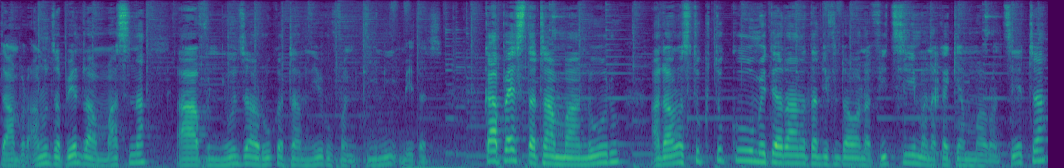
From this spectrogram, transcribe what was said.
d'Ambre an'onja be ny ranomasina ahavon'ny onja roa ka hatramin'ny roa faingo dimy metatra Cap Est hatramin'ny Mahanoro andrahona mitsitokotoko mety arahana tandrifindrahona vitsy manakaiky amin'ny maro antsetra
